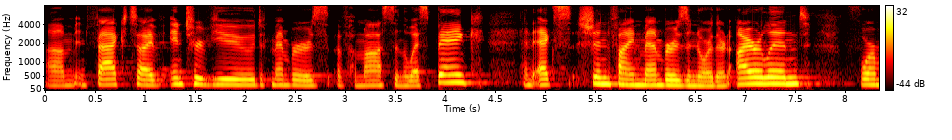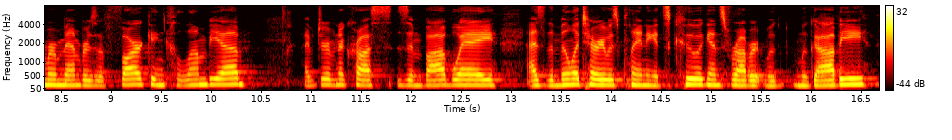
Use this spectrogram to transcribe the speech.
Um, in fact, I've interviewed members of Hamas in the West Bank and ex Sinn Féin members in Northern Ireland, former members of FARC in Colombia. I've driven across Zimbabwe as the military was planning its coup against Robert Mugabe.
